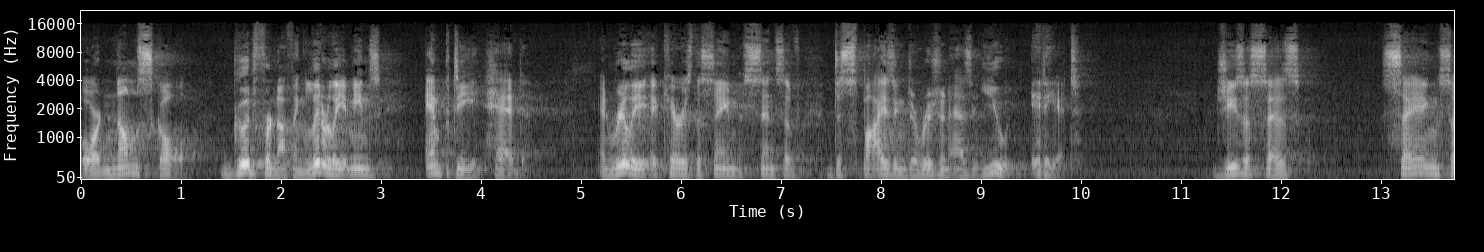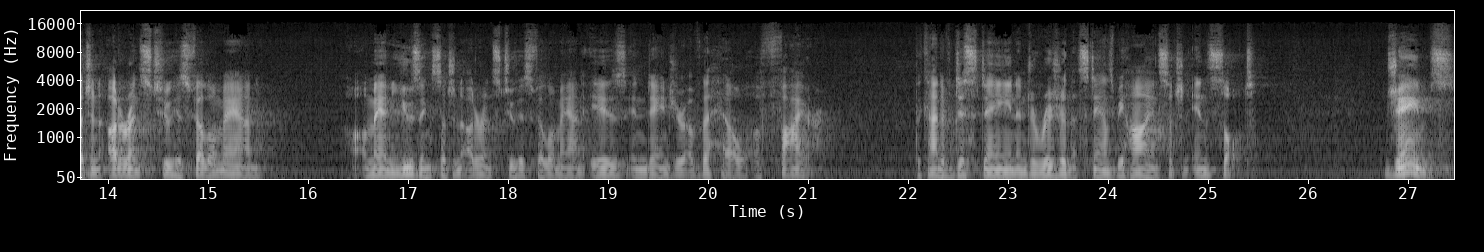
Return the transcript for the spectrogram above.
or numbskull, good for nothing. Literally, it means empty head. And really, it carries the same sense of despising derision as you idiot. Jesus says, saying such an utterance to his fellow man, a man using such an utterance to his fellow man, is in danger of the hell of fire. The kind of disdain and derision that stands behind such an insult. James,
